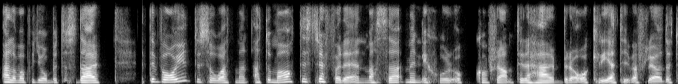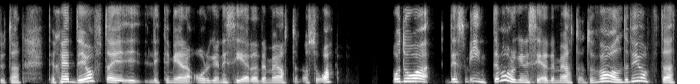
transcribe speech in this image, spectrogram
alla var på jobbet och sådär, det var ju inte så att man automatiskt träffade en massa människor och kom fram till det här bra och kreativa flödet utan det skedde ju ofta i lite mer organiserade möten och så. Och då, det som inte var organiserade möten, då valde vi ofta att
